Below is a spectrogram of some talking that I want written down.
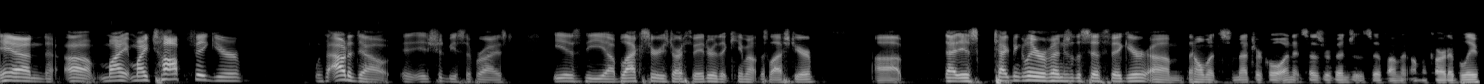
and uh, my my top figure, without a doubt, it, it should be surprised, is the uh, Black Series Darth Vader that came out this last year. Uh, that is technically a Revenge of the Sith figure. Um, the helmet's symmetrical, and it says Revenge of the Sith on it on the card, I believe.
